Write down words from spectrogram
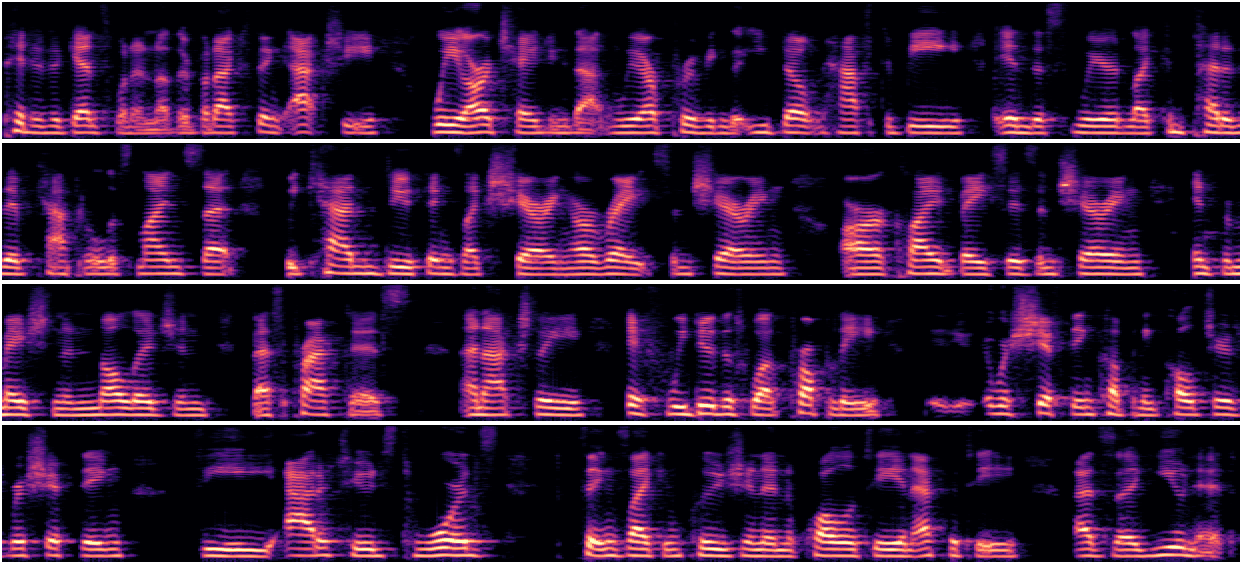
pitted against one another. But i think actually we are changing that. And we are proving that you don't have to be in this weird like competitive capitalist mindset. We can do things like sharing our rates and sharing our client bases and sharing information and knowledge and best practice. And actually if we do this work properly we're shifting company cultures we're shifting the attitudes towards things like inclusion and equality and equity as a unit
